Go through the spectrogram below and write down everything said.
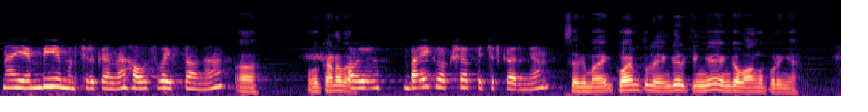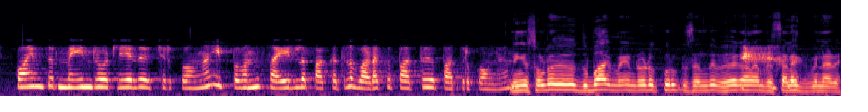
நான் எம்பிஏ முடிச்சிருக்கேங்க. ஹவுஸ் ஒய்ஃப் தாங்க ஆ உங்கள் கணவர்? பைக் ஒர்க் ஷாப் வச்சிருக்காருங்க. சரிம்மா கோயம்புத்தூரில் எங்கே இருக்கீங்க? எங்கே வாங்க போகிறீங்க கோயம்புத்தூர் மெயின் ரோட்லயே தான் வச்சிருக்கோங்க. இப்ப வந்து சைடுல பக்கத்துல வடக்கு பார்த்து பார்த்துருக்கோங்க. நீங்கள் சொல்கிறது துபாய் மெயின் ரோடு குறுக்கு சேர்ந்து விவேகானந்த சிலைக்கு பின்னாடி.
